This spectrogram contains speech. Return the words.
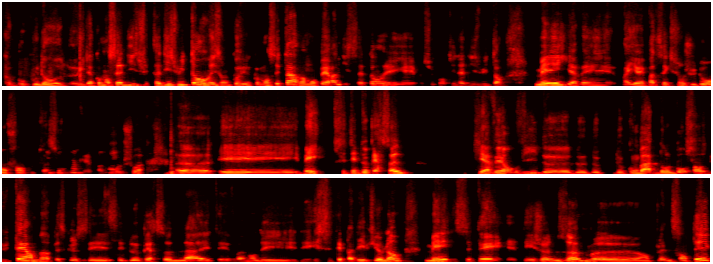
comme beaucoup il a commencé à, 18, ans, ils ont commencé tard. Hein. Mon père a 17 ans et M. Courtine a 18 ans. Mais il n'y avait, bah, avait pas de section judo enfant, de toute façon, il n'y avait pas trop le choix. Euh, et, mais c'était deux personnes qui avaient envie de, de, combattre dans le bon sens du terme, hein, parce que ces, ces deux personnes-là étaient vraiment des, c'était pas des violents, mais c'était des jeunes hommes euh, en pleine santé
